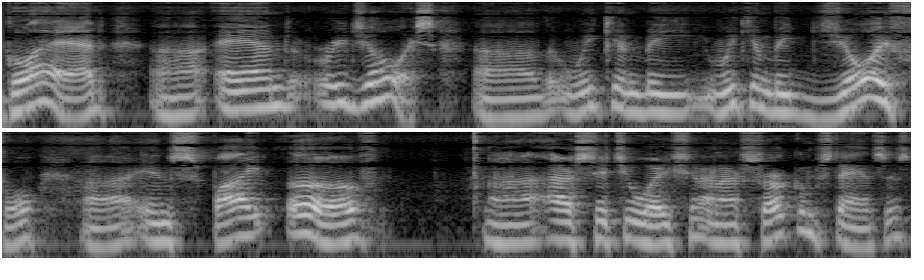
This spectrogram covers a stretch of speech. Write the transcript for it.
glad uh, and rejoice. Uh, we can be we can be joyful uh, in spite of uh, our situation and our circumstances,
